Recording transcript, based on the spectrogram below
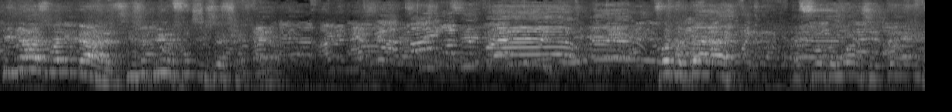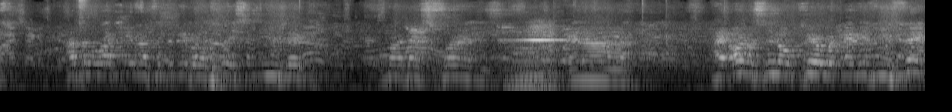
He does what he does. He's a beautiful musician. For the better, for the worse of things, I've been lucky enough to be able to play some music my best friends. And uh, I honestly don't care what any of you think.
